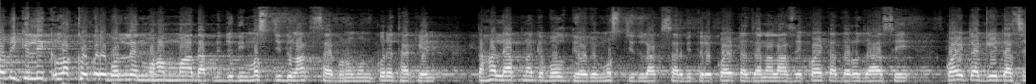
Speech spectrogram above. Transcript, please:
নবীকে লক্ষ্য করে বললেন, মোহাম্মদ, আপনি যদি মসজিদুল আকসায় ভ্রমণ করে থাকেন, তাহলে আপনাকে বলতে হবে, মসজিদুল আকসার ভিতরে কয়টা জানালা আছে, কয়টা দরজা আছে, কয়টা গেট আছে,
